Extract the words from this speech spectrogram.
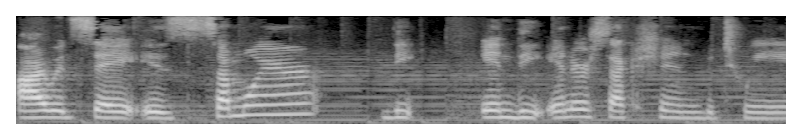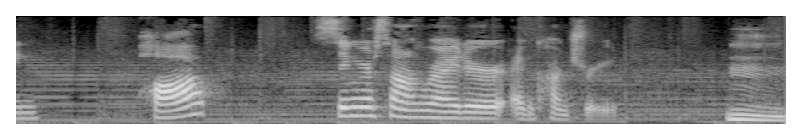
I would say, is somewhere the in the intersection between pop, singer songwriter, and country, Hmm.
